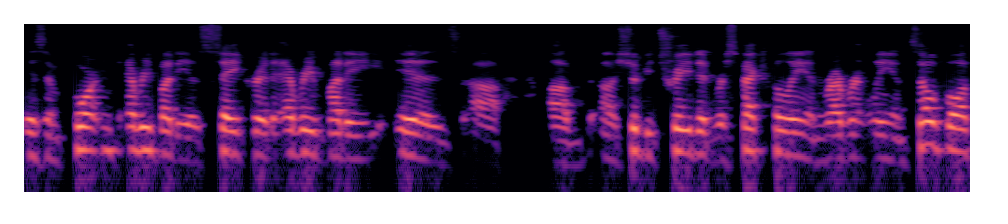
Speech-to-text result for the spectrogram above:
is important, everybody is sacred, everybody is uh, uh, uh, should be treated respectfully and reverently and so forth.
